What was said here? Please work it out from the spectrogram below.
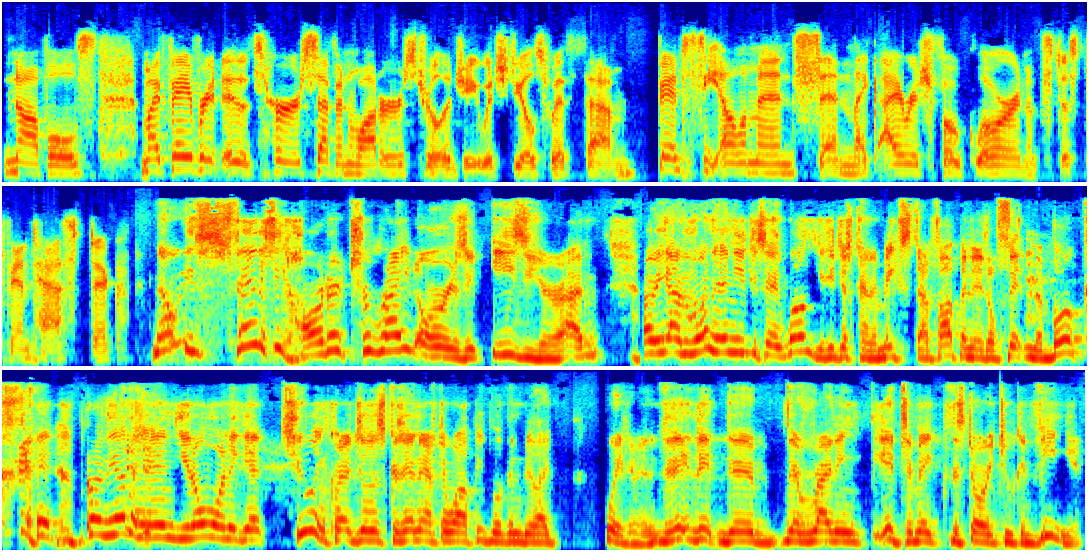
novels. My favorite is her Seven Waters trilogy, which deals with um, fantasy elements and like Irish folklore, and it's just fantastic. Now, is fantasy harder to write or is it easier? I'm, I mean, on the one hand, you could say, well, you could just kind of make stuff up and it'll fit in the book. but on the other hand, you don't want to get too incredulous because then after a while, people are going to be like, wait a minute, they, they're, they're writing it to make the story too convenient.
